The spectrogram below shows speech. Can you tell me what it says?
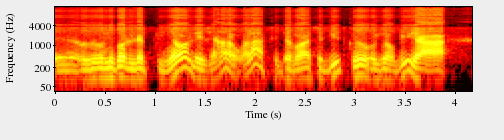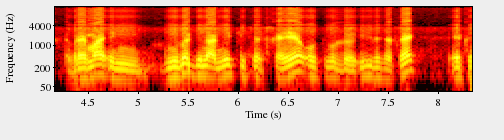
Euh, au niveau de l'opinion, les gens, voilà, se demandent, se disent qu'aujourd'hui, il y a vraiment une nouvelle dynamique qui s'est créée autour de l'Île et que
